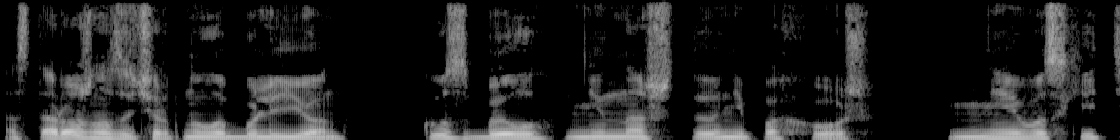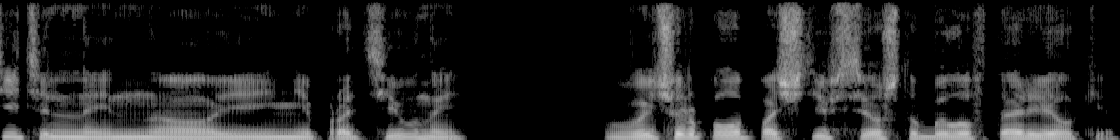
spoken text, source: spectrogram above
осторожно зачерпнула бульон. Вкус был ни на что не похож. Не восхитительный, но и не противный. Вычерпала почти все, что было в тарелке.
